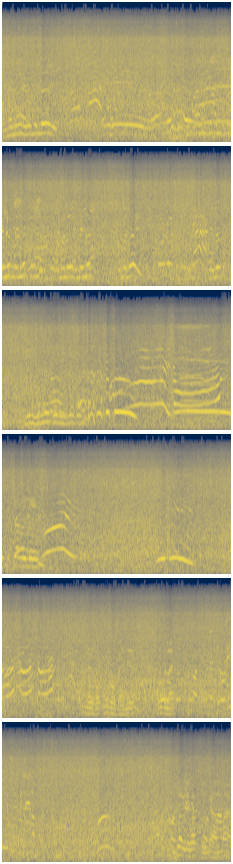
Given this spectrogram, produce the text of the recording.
ลงมาเลยลงมาเลยไม่ลึกไม่ลึกไม่ลึกลงมา เลยไม่ลึกลงมาเลยไม่ลึกยิงถึงไม่คมยิงไม่คมร้อนจ้าไปเลยร้อนร้อนร้อนเลยครับไม่บอกแบบนี้นะไม่เป็นไรร้อนจะสวยไม่เป็นไรหรอกสุดยอดไปเลยครับสวยงามมาก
